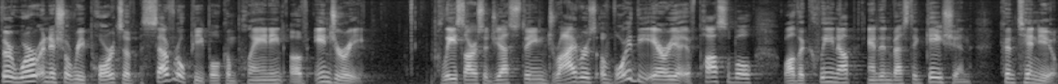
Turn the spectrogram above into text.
There were initial reports of several people complaining of injury. Police are suggesting drivers avoid the area if possible while the cleanup and investigation continue.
